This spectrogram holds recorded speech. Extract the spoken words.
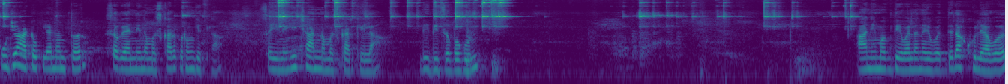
पूजा आटोपल्यानंतर सगळ्यांनी नमस्कार करून घेतला. सईनेही छान नमस्कार केला. दीदीचं बघून. आणि मग देवाला नैवेद्य दाखवल्यावर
